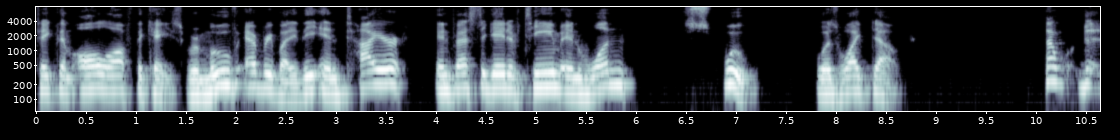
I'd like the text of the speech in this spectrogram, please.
Take them all off the case, remove everybody, the entire investigative team in one swoop was wiped out. Now, I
